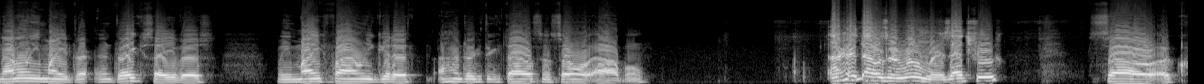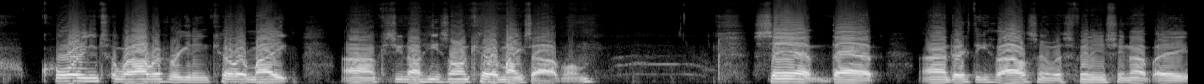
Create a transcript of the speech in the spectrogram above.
not only might Drake save us, we might finally get a Andre 3000 solo album. I heard that was a rumor. Is that true? So, according to what I was reading, Killer Mike, uh, because you know he's on Killer Mike's album, said that Andre 3000 was finishing up a,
